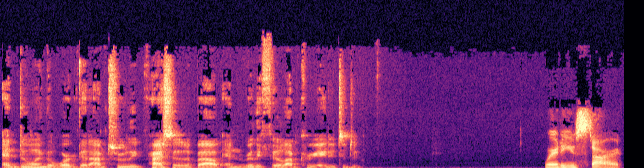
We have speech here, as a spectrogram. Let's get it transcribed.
and doing the work that I'm truly passionate about and really feel I'm created to do? Where do you start?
